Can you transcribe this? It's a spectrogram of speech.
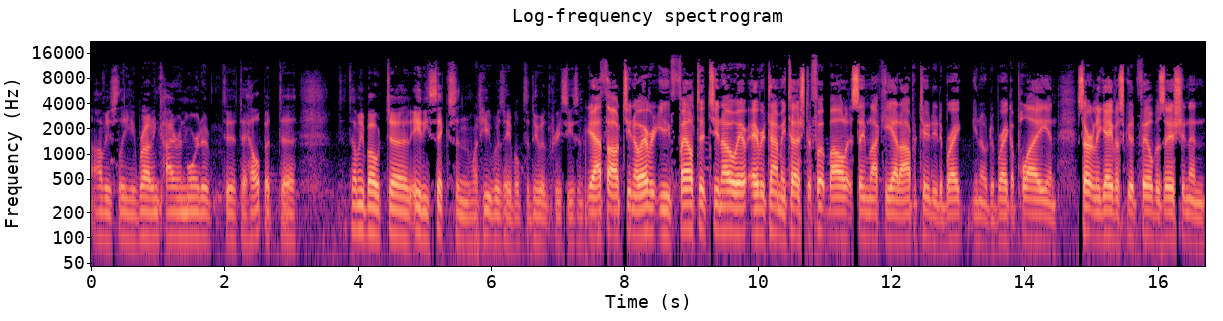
obviously, you brought in Kyran Moore to, to, to help it. Uh, Tell me about uh, '86 and what he was able to do in the preseason. Yeah, I thought you know every you felt it. You know, every time he touched the football, it seemed like he had an opportunity to break. You know, to break a play, and certainly gave us good field position. And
